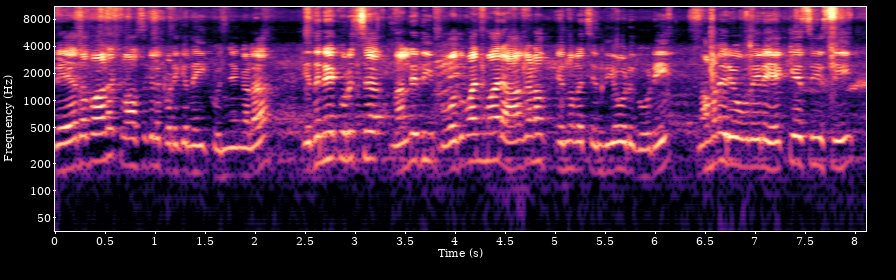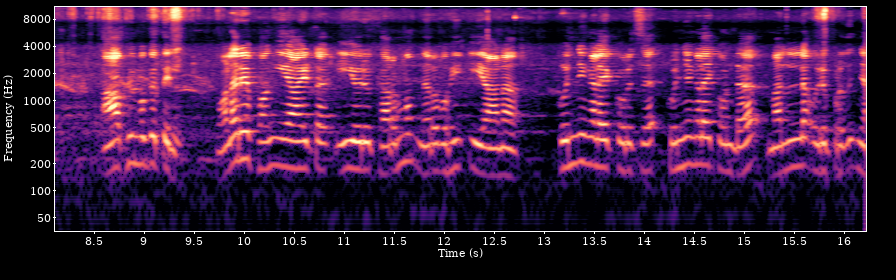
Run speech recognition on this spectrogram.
വേദപാഠ ക്ലാസ്സുകളിൽ പഠിക്കുന്ന ഈ കുഞ്ഞുങ്ങൾ ഇതിനെക്കുറിച്ച് നല്ല രീതിയിൽ ബോധവാന്മാരാകണം എന്നുള്ള ചിന്തയോടുകൂടി നമ്മുടെ രൂപതയിലെ എ കെ സി സി ആഭിമുഖ്യത്തിൽ വളരെ ഭംഗിയായിട്ട് ഈ ഒരു കർമ്മം നിർവഹിക്കുകയാണ് കുഞ്ഞുങ്ങളെക്കുറിച്ച് കുഞ്ഞുങ്ങളെ കൊണ്ട് നല്ല ഒരു പ്രതിജ്ഞ.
